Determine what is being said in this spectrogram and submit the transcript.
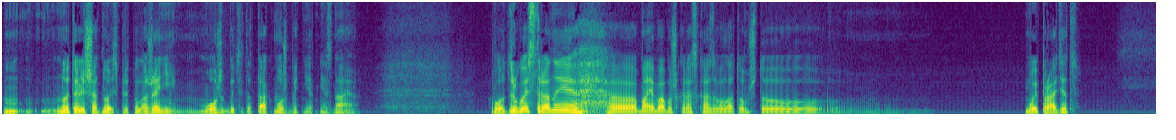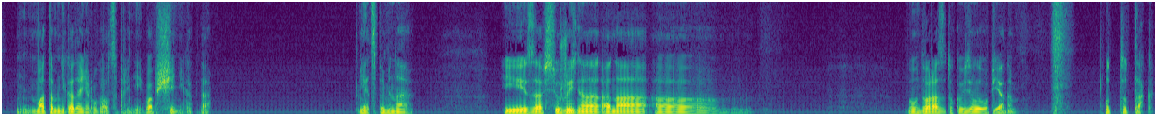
Но это лишь одно из предположений. Может быть, это так, может быть, нет, не знаю. Вот. С другой стороны, э, моя бабушка рассказывала о том, что мой прадед матом никогда не ругался при ней. Вообще никогда. Я вспоминаю. И за всю жизнь она, она э, два раза только видела его пьяным. Вот, вот так.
